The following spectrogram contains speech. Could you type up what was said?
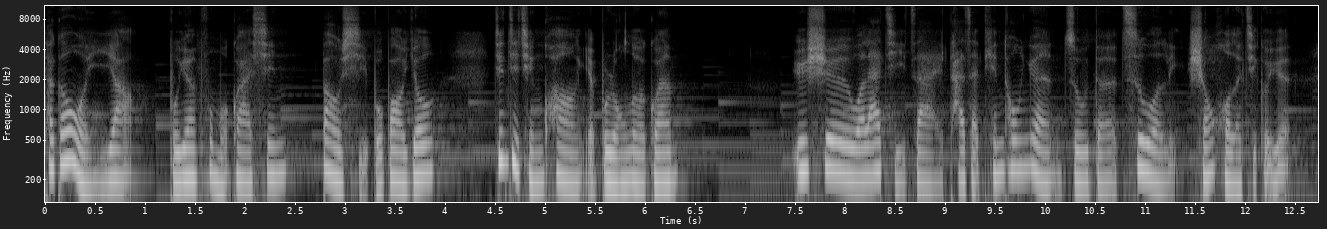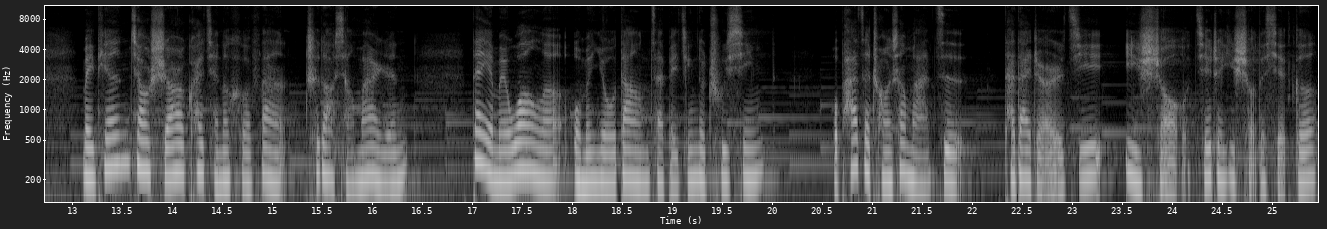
他跟我一样，不愿父母挂心，报喜不报忧，经济情况也不容乐观。于是我俩挤在他在天通苑租的次卧里生活了几个月，每天叫十二块钱的盒饭，吃到想骂人。但也没忘了我们游荡在北京的初心。我趴在床上码字，他戴着耳机，一首接着一首的写歌，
